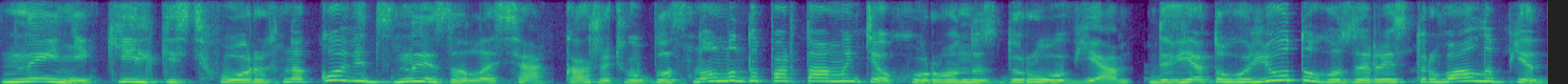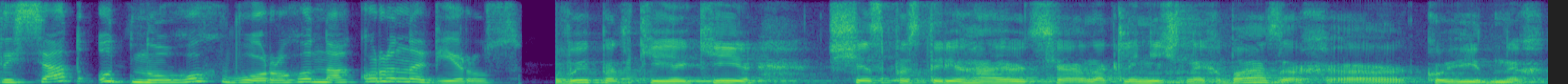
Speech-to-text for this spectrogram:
Нині кількість хворих на ковід знизилася, кажуть в обласному департаменті охорони здоров'я. 9 лютого зареєстрували 51 хворого на коронавірус. Випадки, які ще спостерігаються на клінічних базах е, ковідних,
